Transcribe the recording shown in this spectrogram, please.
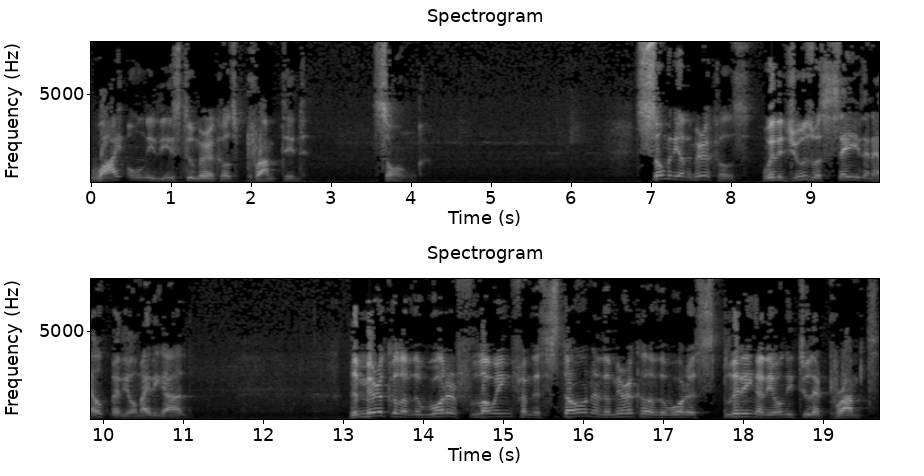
Why only these two miracles prompted song? So many other miracles where the Jews were saved and helped by the Almighty God the miracle of the water flowing from the stone and the miracle of the water splitting are the only two that prompt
